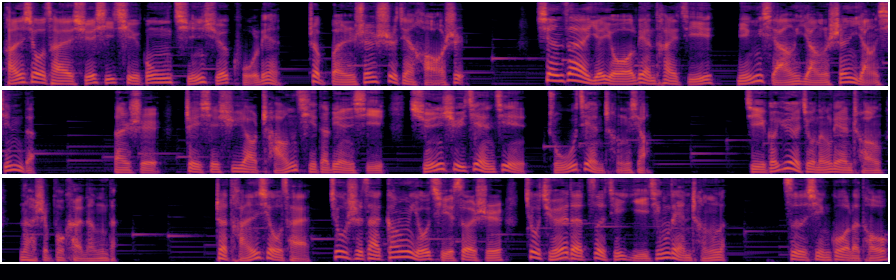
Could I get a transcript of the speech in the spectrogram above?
谭秀才学习气功，勤学苦练，这本身是件好事。现在也有练太极、冥想、养身养心的，但是这些需要长期的练习，循序渐进，逐渐成效。几个月就能练成，那是不可能的。这谭秀才就是在刚有起色时，就觉得自己已经练成了，自信过了头，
